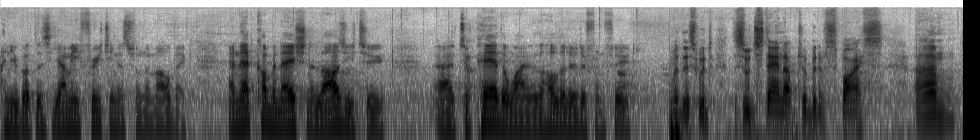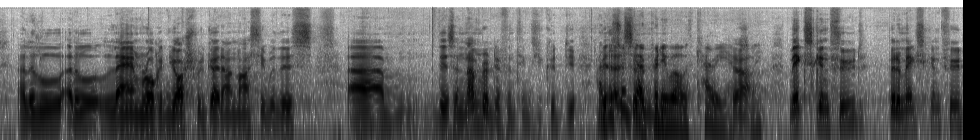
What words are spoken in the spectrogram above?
and you've got this yummy fruitiness from the Malbec. And that combination allows you to, uh, to pair the wine with a whole lot of different food. But this would this would stand up to a bit of spice. Um, a little a little lamb rogan josh would go down nicely with this. Um, there's a number of different things you could do. And this Uh, would go pretty well with curry, actually. Yeah. Mexican food, bit of Mexican food.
